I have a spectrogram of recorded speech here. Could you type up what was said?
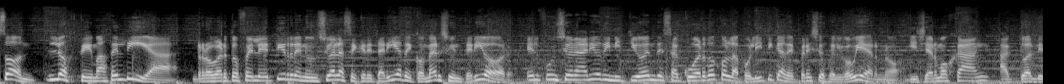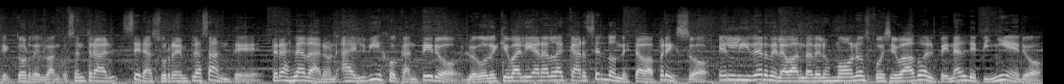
son los temas del día. Roberto Feletti renunció a la Secretaría de Comercio Interior. El funcionario dimitió en desacuerdo con la política de precios del gobierno. Guillermo Hang, actual director del Banco Central, será su reemplazante. Trasladaron a El Viejo Cantero luego de que balearan la cárcel donde estaba preso. El líder de la banda de los monos fue llevado al penal de Piñero.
